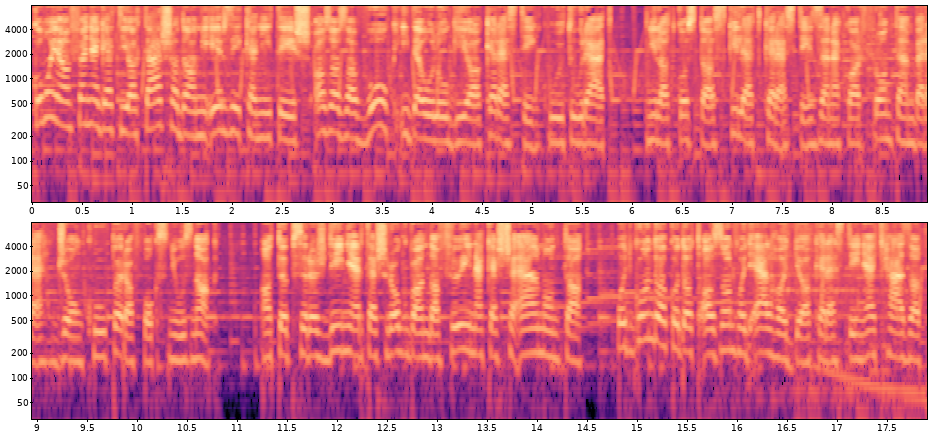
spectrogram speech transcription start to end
Komolyan fenyegeti a társadalmi érzékenyítés, azaz a vók ideológia a keresztény kultúrát, nyilatkozta a Skillet keresztény zenekar frontembere John Cooper a Fox Newsnak. A többszörös díjnyertes rockbanda főénekese elmondta, hogy gondolkodott azon, hogy elhagyja a keresztény egyházat,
